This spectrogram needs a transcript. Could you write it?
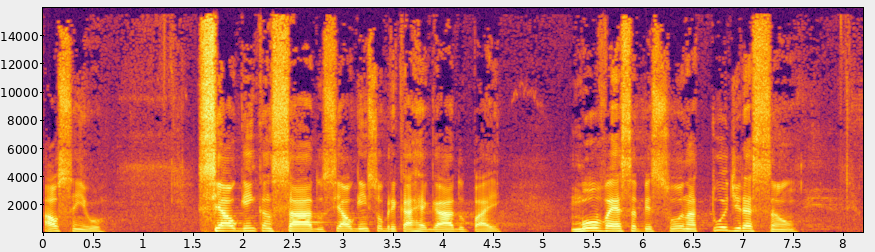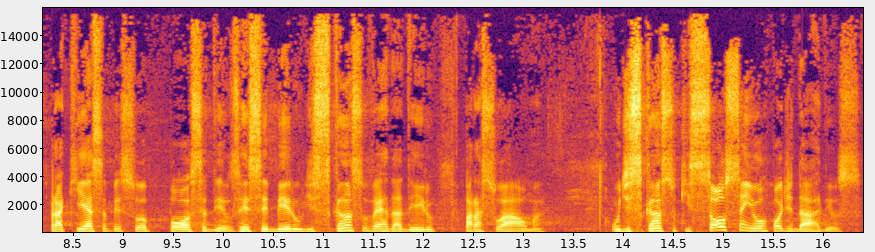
ao Senhor. Se há alguém cansado, se há alguém sobrecarregado, Pai, mova essa pessoa na tua direção, para que essa pessoa possa, Deus, receber o descanso verdadeiro para a sua alma. O descanso que só o Senhor pode dar, Deus.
